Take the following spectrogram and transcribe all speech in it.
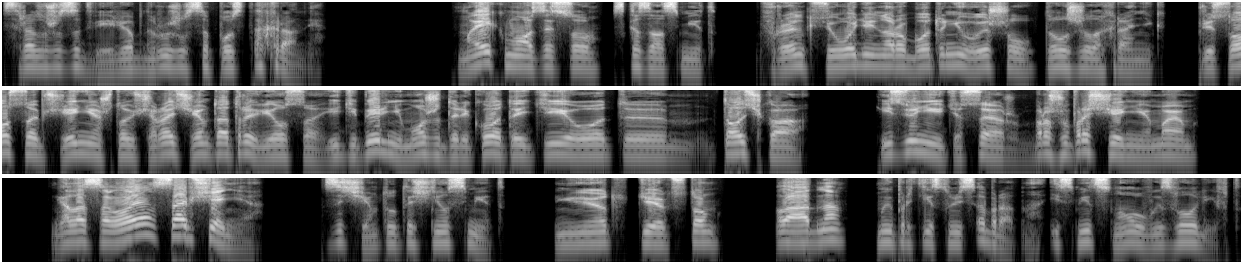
Сразу же за дверью обнаружился пост охраны. «Мы к Мозесу», — сказал Смит. «Фрэнк сегодня на работу не вышел», — доложил охранник. «Прислал сообщение, что вчера чем-то отравился и теперь не может далеко отойти от... Э, толчка. Извините, сэр, прошу прощения, мэм». «Голосовое сообщение?» — зачем-то уточнил Смит. «Нет, текстом». «Ладно, мы протиснулись обратно, и Смит снова вызвал лифт.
